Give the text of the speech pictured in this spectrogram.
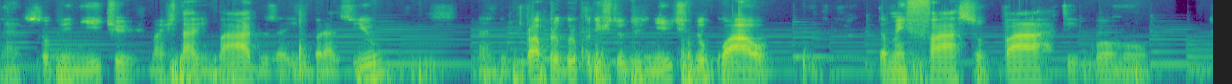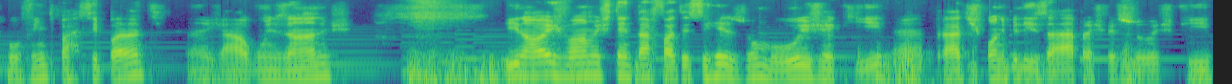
né, sobre Nietzsche mais tarimbados aí no Brasil, né, do próprio grupo de estudos Nietzsche, do qual também faço parte como ouvinte participante, né, já há alguns anos. E nós vamos tentar fazer esse resumo hoje aqui, né, para disponibilizar para as pessoas que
